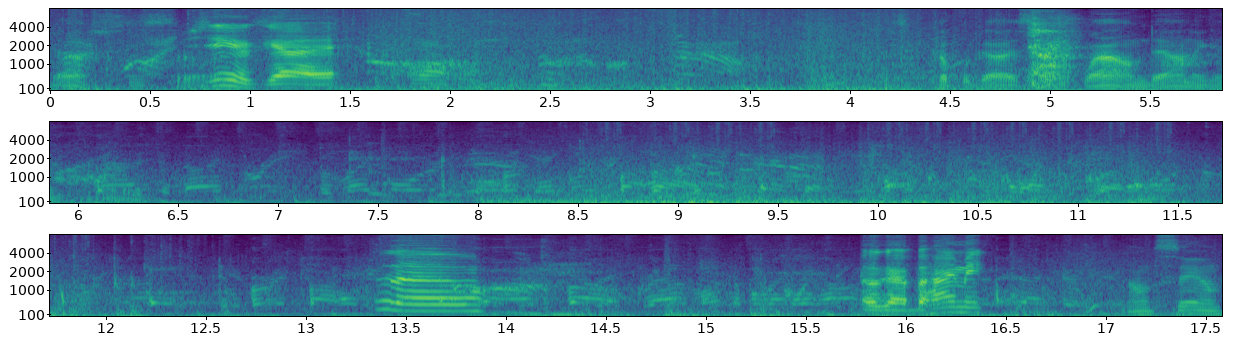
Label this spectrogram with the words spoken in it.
Gosh, this I is, see uh, a guy. there's a couple guys. Wow, I'm down again. already. Hello. Oh, guy behind me. I don't see him.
